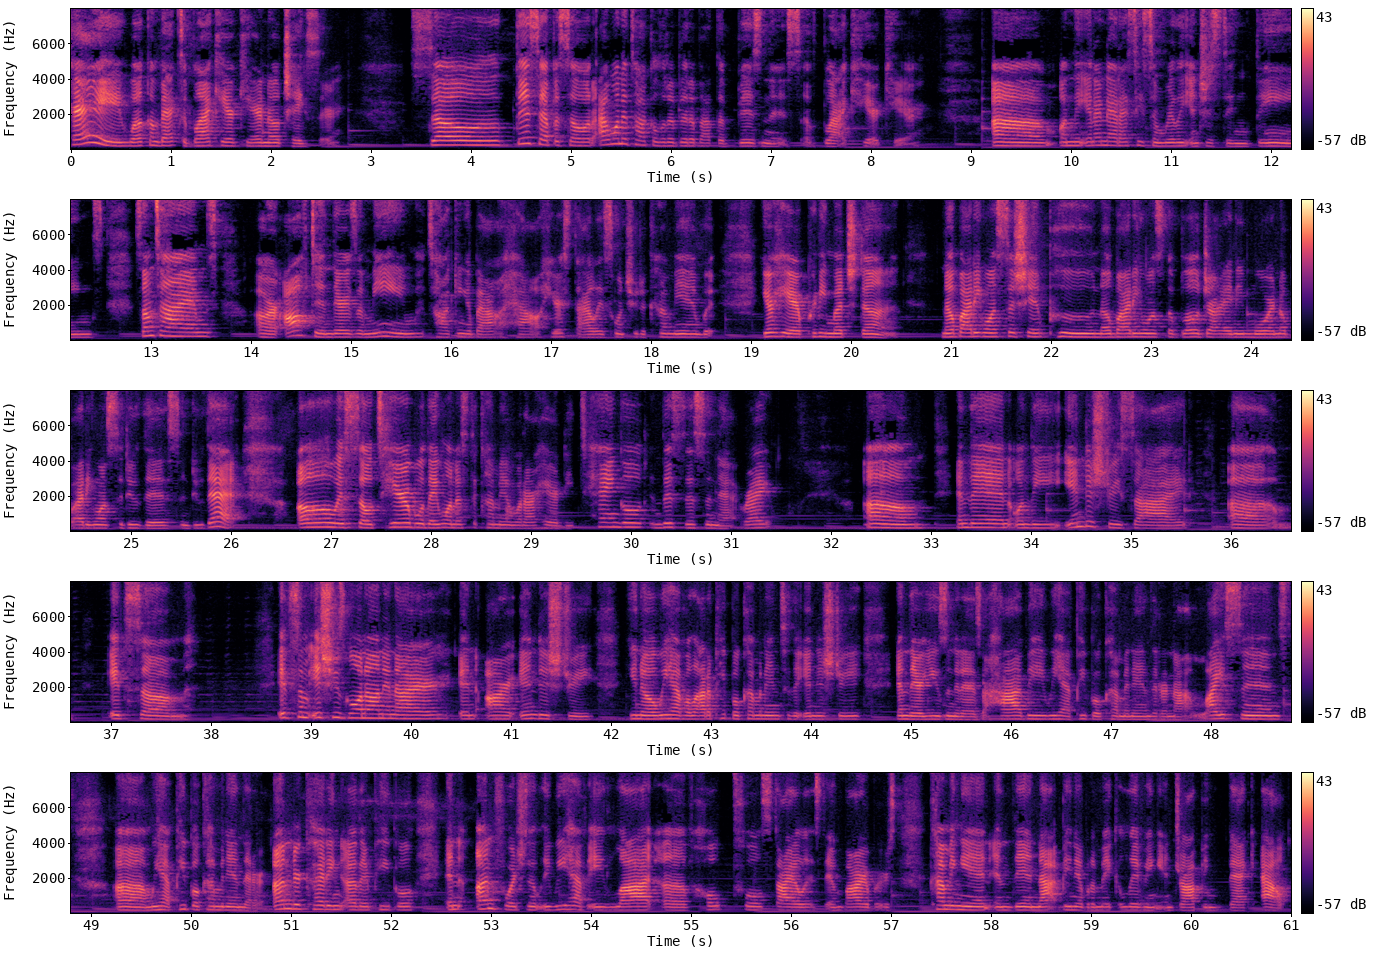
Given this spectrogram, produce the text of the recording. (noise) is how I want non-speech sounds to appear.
Hey, welcome back to Black Hair Care No Chaser. So, this episode, I want to talk a little bit about the business of Black hair care. Um, on the internet, I see some really interesting things. Sometimes or often there's a meme talking about how hairstylists want you to come in with your hair pretty much done. Nobody wants to shampoo, nobody wants to blow dry anymore, nobody wants to do this and do that oh, it's so terrible. They want us to come in with our hair detangled and this, this, and that, right? Um, and then on the industry side, um, it's um, it's some issues going on in our in our industry. You know, we have a lot of people coming into the industry and they're using it as a hobby. We have people coming in that are not licensed. Um, we have people coming in that are undercutting other people. And unfortunately, we have a lot of hopeful stylists and barbers coming in and then not being able to make a living and dropping back out.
